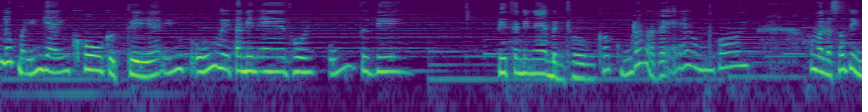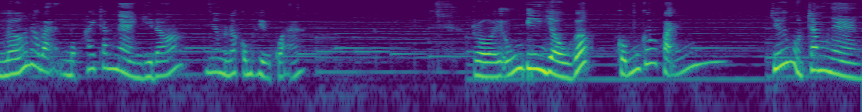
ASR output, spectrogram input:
lúc mà yến da yến khô cực kỳ yến uống vitamin e thôi uống tư viên. Vitamin e bình thường có cũng rất là rẻ không có không phải là số tiền lớn đâu bạn một hai trăm ngàn gì đó nhưng mà nó cũng hiệu quả. Rồi uống viên dầu gốc cũng có khoảng dưới 100 ngàn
